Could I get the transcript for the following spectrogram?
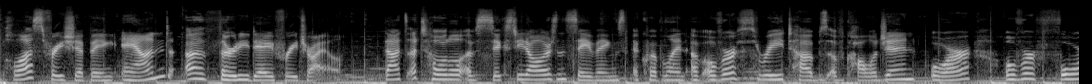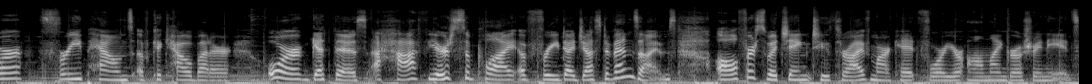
plus free shipping and a 30 day free trial. That's a total of $60 in savings, equivalent of over three tubs of collagen or over four free pounds of cacao butter. Or get this, a half year's supply of free digestive enzymes, all for switching to Thrive Market for your online grocery needs.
